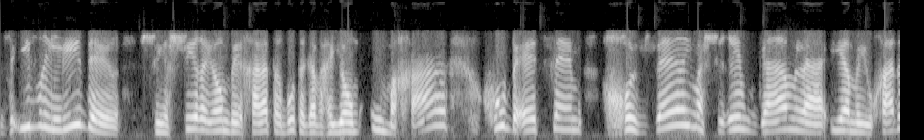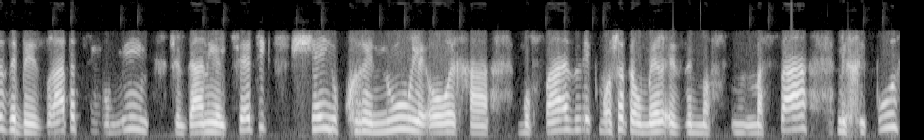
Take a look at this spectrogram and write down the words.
ועברי לידר, שישיר היום בהיכל התרבות, אגב, היום ומחר, הוא בעצם חוזר עם השירים גם לאי המיוחד הזה בעזרת הצילומים של דניאל צ'צ'יק, שיוקרנו לאורך המופע הזה, כמו שאתה אומר, איזה מסע לחיפוש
